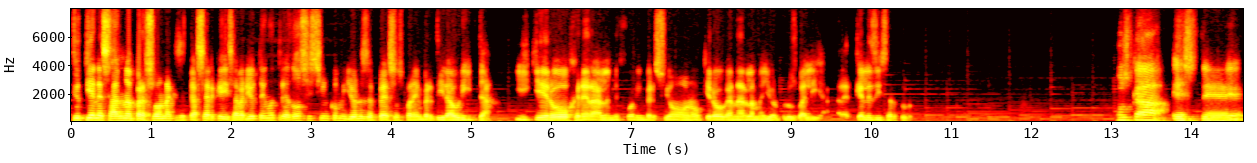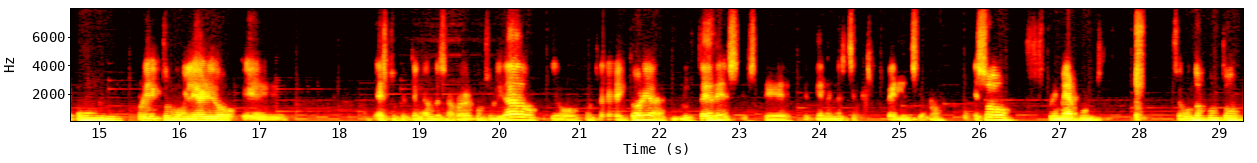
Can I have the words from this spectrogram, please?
Tú tienes a una persona que se te acerca y dice, a ver, yo tengo entre 2 y 5 millones de pesos para invertir ahorita y quiero generar la mejor inversión o quiero ganar la mayor plusvalía. A ver, ¿qué les dice Arturo? Busca este, un proyecto inmobiliario, eh, esto que tenga un desarrollo consolidado o con trayectoria, ustedes este, que tienen esta experiencia, ¿no? Eso, primer punto. Segundo punto,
